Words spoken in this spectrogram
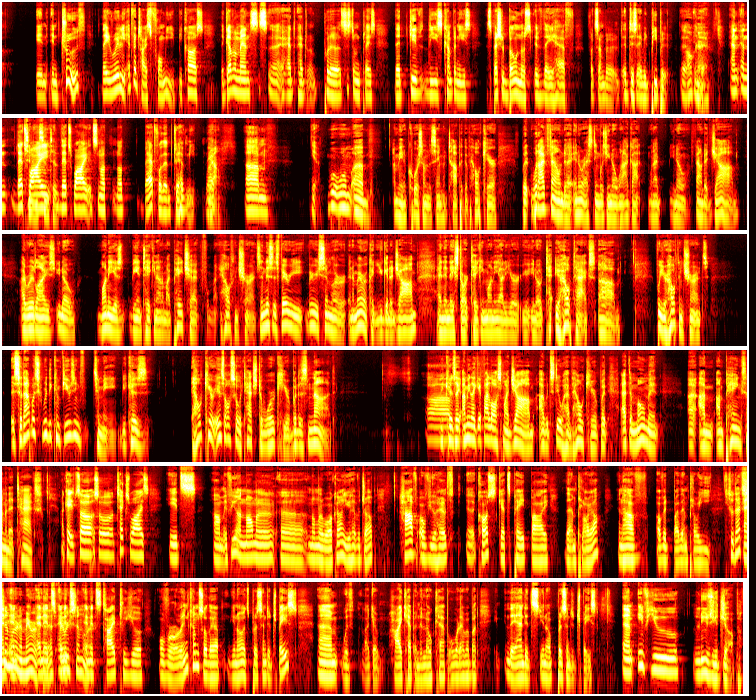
in in truth, they really advertise for me because the governments uh, had had put a system in place that gives these companies a special bonus if they have, for example, uh, disabled people uh, Okay. in there, and and that's an why incentive. that's why it's not not bad for them to have me, right? Um, yeah. Well, well um, I mean, of course, on the same topic of healthcare, but what I found uh, interesting was, you know, when I got when I, you know, found a job, I realized, you know, money is being taken out of my paycheck for my health insurance, and this is very, very similar in America. You get a job, and then they start taking money out of your, your you know, ta- your health tax um, for your health insurance. So that was really confusing to me because healthcare is also attached to work here, but it's not. because like, I mean, like if I lost my job, I would still have healthcare, but at the moment, uh, I'm I'm paying some of that tax. Okay, so so tax wise, it's um, if you're a normal uh, normal worker, you have a job, half of your health uh, costs gets paid by the employer, and half of it by the employee. So that's similar in America. And that's it's and very it's, similar. and it's tied to your overall income. So they're you know it's percentage based um, with like a high cap and a low cap or whatever. But in the end, it's you know percentage based. Um, if you lose your job,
